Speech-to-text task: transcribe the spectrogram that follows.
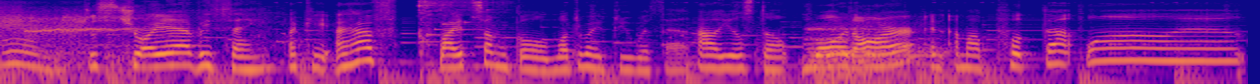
Destroy everything. Okay, I have quite some gold. What do I do with it? I'll use the mortar and I'm gonna put that one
